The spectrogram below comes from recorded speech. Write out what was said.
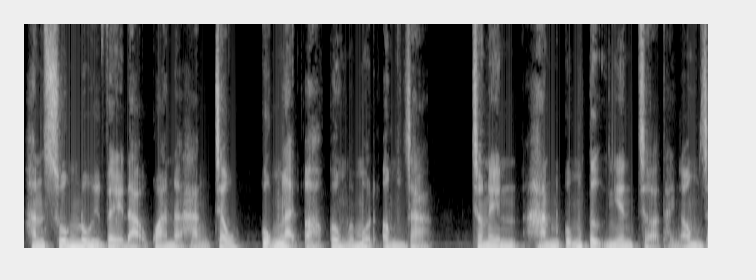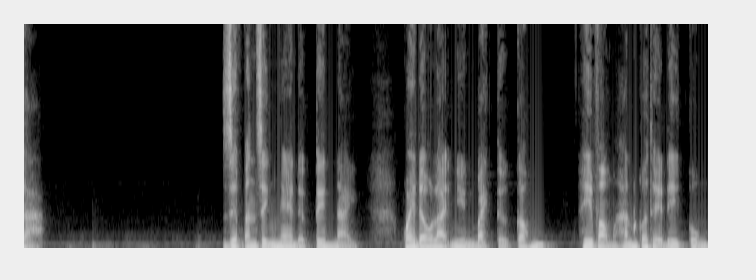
Hắn xuống núi về đạo quan ở Hàng Châu. Cũng lại ở cùng với một ông già, Cho nên hắn cũng tự nhiên trở thành ông già. Diệp Văn Dĩnh nghe được tin này, Quay đầu lại nhìn Bạch Tử Cống, Hy vọng hắn có thể đi cùng.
